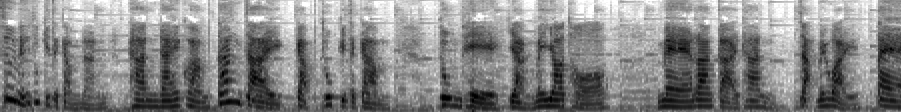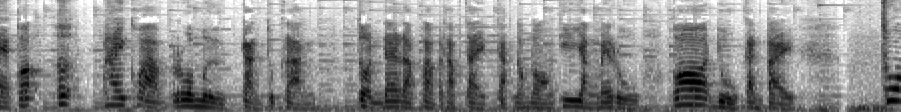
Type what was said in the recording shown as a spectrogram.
ซึ่งในทุกกิจกรรมนั้น ท่านได้ให้ความตั้งใจกับทุกกิจกรรม ทุ่มเทอย่างไม่ย่อท้อ แม้ร่างกายท่านจะไม่ไหว แต่ก็เออให้ความร่วมมือกันทุกครั้ง จนได้รับความประทับใจจากน้องๆที่ยังไม่รู้ ก็ดูกันไป ช่วง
